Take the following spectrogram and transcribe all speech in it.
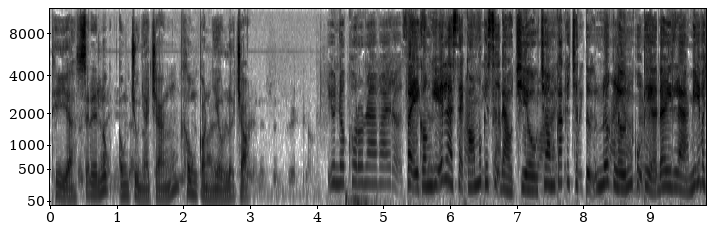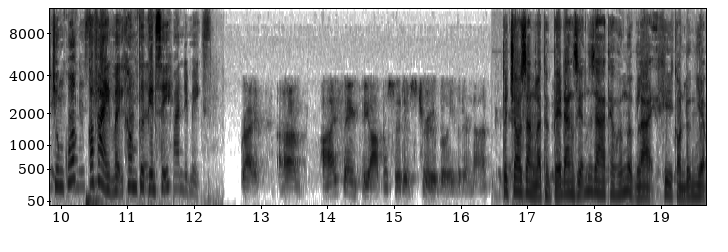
thì à, sẽ đến lúc ông chủ Nhà Trắng không còn nhiều lựa chọn. Vậy có nghĩa là sẽ có một cái sự đảo chiều trong các cái trật tự nước lớn, cụ thể ở đây là Mỹ và Trung Quốc. Có phải vậy không, thưa tiến sĩ? Tôi cho rằng là thực tế đang diễn ra theo hướng ngược lại khi còn đương nhiệm.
